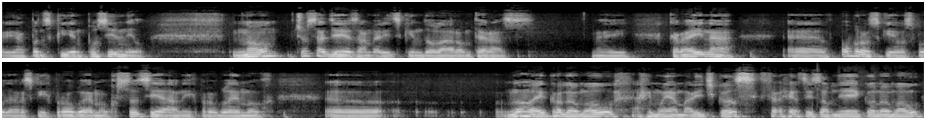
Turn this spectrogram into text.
japonský jen posilnil. No, čo sa deje s americkým dolárom teraz? Hej. Krajina e, v obrovských hospodárskych problémoch, sociálnych problémoch, e, mnoho ekonomov, aj moja maličkosť, ktorého si som neekonomov,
